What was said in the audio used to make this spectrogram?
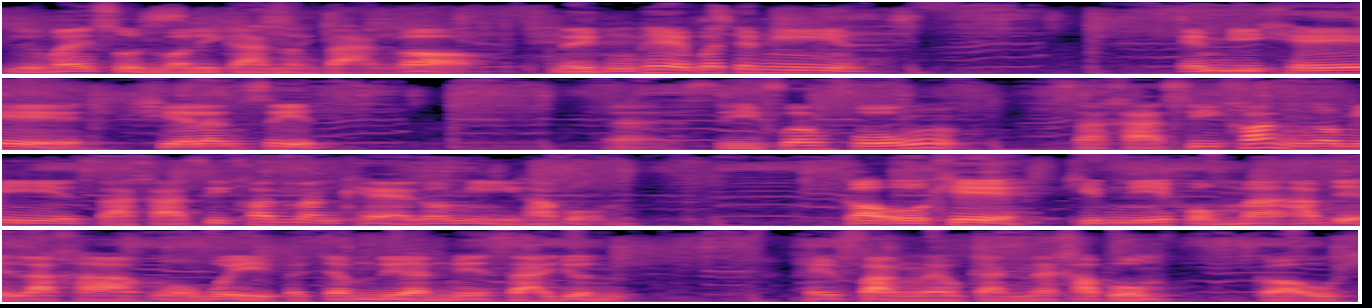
หรือไม่ศูนย์บริการต่างๆ ก็ในกรุงเทพก็จะมี MBK เชียร์ลังสิตสีเฟื่องฟุ้ง สาขาซีคอนก็มีสาขาซีคอนบางแคก็มีครับผม ก็โอเค คลิปนี้ผมมาอัปเดตราคาหัวเว่ยประจำเดือนเมษายน ให้ฟังแล้วกันนะครับผม ก็โอเค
